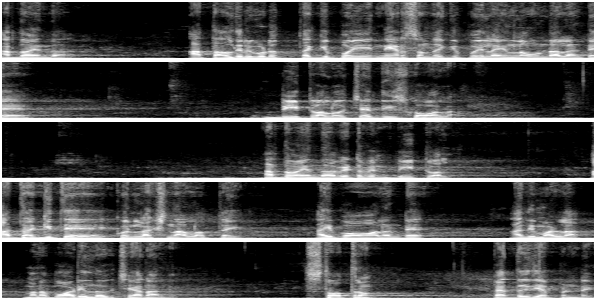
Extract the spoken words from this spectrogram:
అర్థమైందా? ఆ తల తిరుగుడు తగ్గిపోయి నీరసం తగ్గిపోయి లైన్లో ఉండాలంటే బీట్ వల్ల వచ్చేది తీసుకోవాలా? అర్థమైందా? Vitamin B twelve. అది తగ్గితే కొన్ని లక్షణాలు వస్తాయి. అవి పోవాలంటే అది మళ్ళా మన బాడీలోకి చేరాలి. స్తోత్రం. పెద్దగా చెప్పండి.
